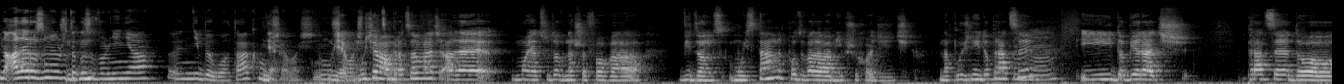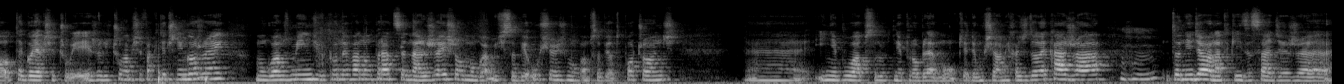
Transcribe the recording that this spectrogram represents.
E, No ale rozumiem, że tego zwolnienia y, nie było, tak? Nie. Musiałaś. Nie, musiałaś musiałam pracować. pracować, ale moja cudowna szefowa, widząc mój stan, pozwalała mi przychodzić na później do pracy Mhm. i dobierać pracę do tego, jak się czuję. Jeżeli czułam się faktycznie gorzej, mogłam zmienić wykonywaną pracę na lżejszą, mogłam iść sobie usiąść, mogłam sobie odpocząć. e, I nie było absolutnie problemu, kiedy musiałam jechać do lekarza. Mhm. To nie działa na takiej zasadzie, że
